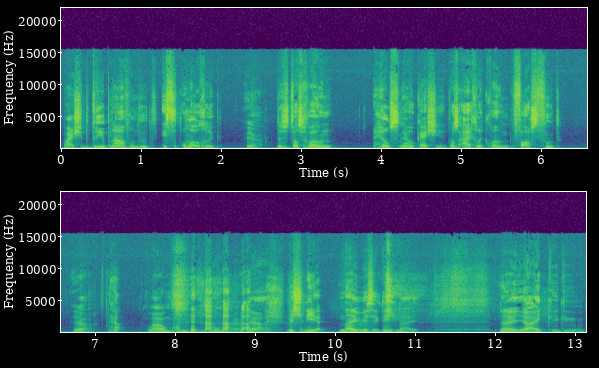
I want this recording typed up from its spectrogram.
Maar als je de drie op een avond doet, is dat onmogelijk. Ja. Dus het was gewoon heel snel cashje. Het was eigenlijk gewoon fastfood. Ja. ja. Wauw man, bijzonder. ja. Wist je niet hè? Nee, wist ik niet, nee. Nee, ja, ik, ik, ik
